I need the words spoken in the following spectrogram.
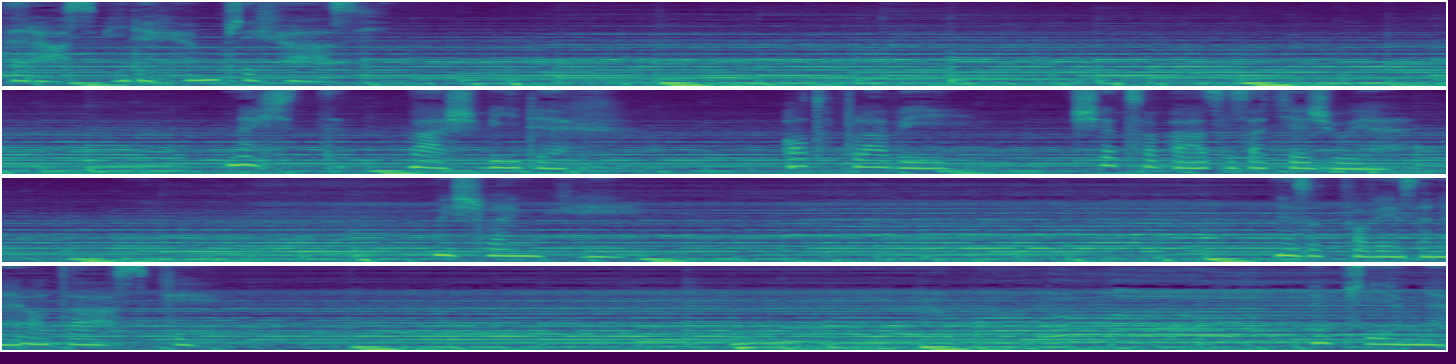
která s výdechem přichází. Váš výdech odplaví vše, co vás zatěžuje. Myšlenky, nezodpovězené otázky. Nepříjemné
